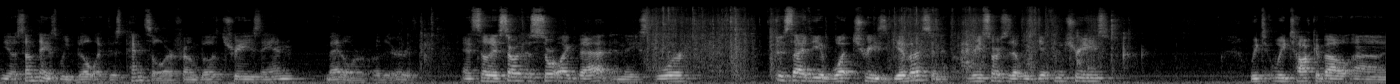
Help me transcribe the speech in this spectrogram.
you know some things we built like this pencil are from both trees and metal or, or the earth. And so they start with a sort like that, and they explore this idea of what trees give us and resources that we get from trees. We, we talk about uh,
